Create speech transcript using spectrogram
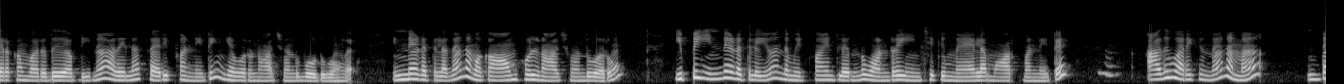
இறக்கம் வருது அப்படின்னா அதெல்லாம் சரி பண்ணிவிட்டு இங்கே ஒரு நாச் வந்து போட்டுக்கோங்க. இந்த இடத்துல தான் நமக்கு ஆம் ஹோல் நாச் வந்து வரும். இப்போ இந்த இடத்துலையும் அந்த மிட் பாயிண்ட்லேருந்து ஒன்றரை இன்ச்சுக்கு மேலே மார்க் பண்ணிவிட்டு அது வரைக்கும் தான் நம்ம இந்த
